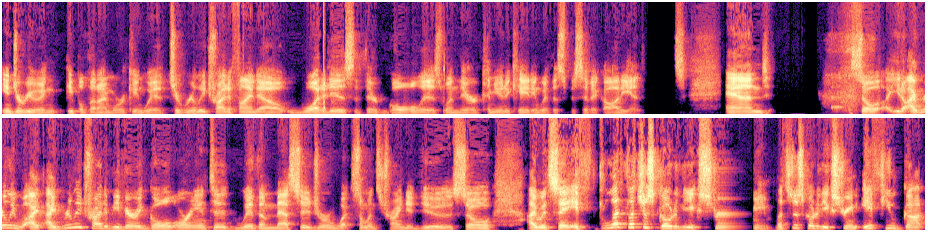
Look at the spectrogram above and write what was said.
interviewing people that I'm working with to really try to find out what it is that their goal is when they're communicating with a specific audience. And so, uh, you know, I really, I, I really try to be very goal oriented with a message or what someone's trying to do. So I would say, if let, let's just go to the extreme. Let's just go to the extreme. If you got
